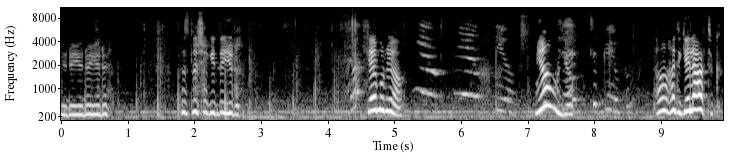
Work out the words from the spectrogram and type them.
Yürü yürü yürü. Hızlı şekilde yürü. Gel buraya. Miyav mı diyor? Tamam hadi gel artık.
